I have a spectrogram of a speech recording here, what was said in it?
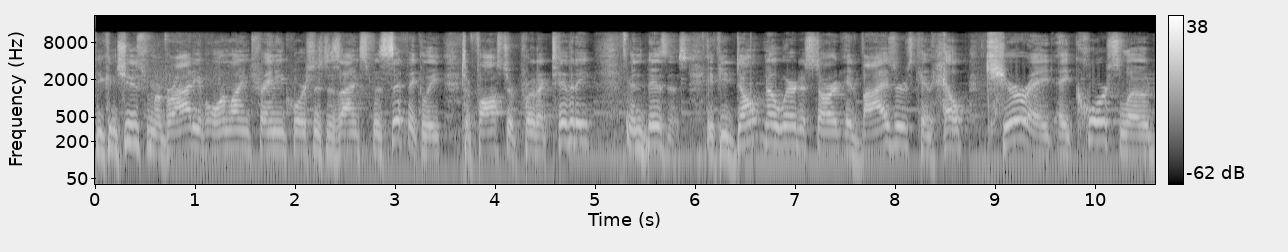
You can choose from a variety of online training courses designed specifically to foster productivity and business. If you don't know where to start advisors can help curate a course load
